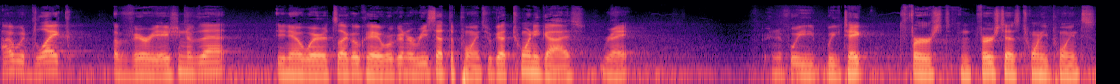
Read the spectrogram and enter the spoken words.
I would like a variation of that. You know, where it's like, okay, we're going to reset the points. We've got 20 guys, right? And if we, we take first, and first has 20 points,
